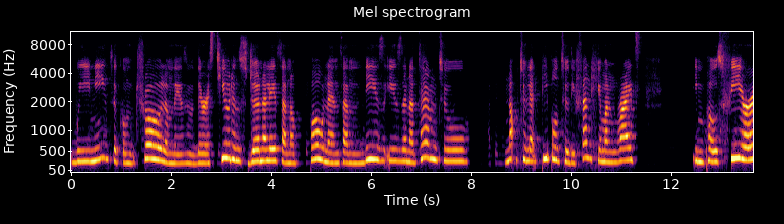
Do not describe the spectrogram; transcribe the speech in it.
we need to control on this. There are students, journalists, and opponents, and this is an attempt to not to let people to defend human rights impose fear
